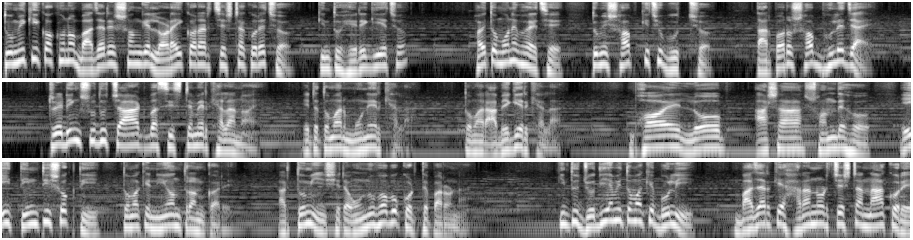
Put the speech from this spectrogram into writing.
তুমি কি কখনো বাজারের সঙ্গে লড়াই করার চেষ্টা করেছ, কিন্তু হেরে গিয়েছ? হয়তো মনে হয়েছে, তুমি সব কিছু বুঝছ, তারপরও সব ভুলে যায়। ট্রেডিং শুধু চার্ট বা সিস্টেমের খেলা নয়, এটা তোমার মনের খেলা, তোমার আবেগের খেলা। ভয়, লোভ, আশা, সন্দেহ, এই তিনটি শক্তি তোমাকে নিয়ন্ত্রণ করে, আর তুমি সেটা অনুভবও করতে পারো না। কিন্তু যদি আমি তোমাকে বলি, বাজারকে হারানোর চেষ্টা না করে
